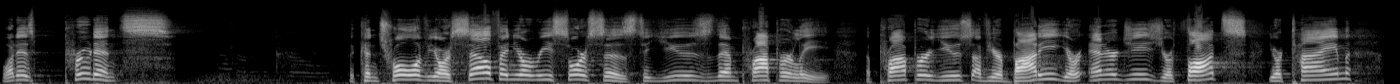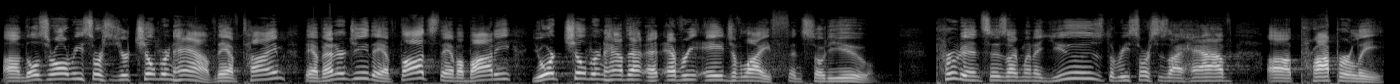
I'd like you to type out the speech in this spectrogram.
What is prudence? the control of yourself and your resources to use them properly. The proper use of your body, your energies, your thoughts, your time. Um, those are all resources your children have. They have time, they have energy, they have thoughts, they have a body. Your children have that at every age of life, and so do you. Prudence is I'm going to use the resources I have uh, properly.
